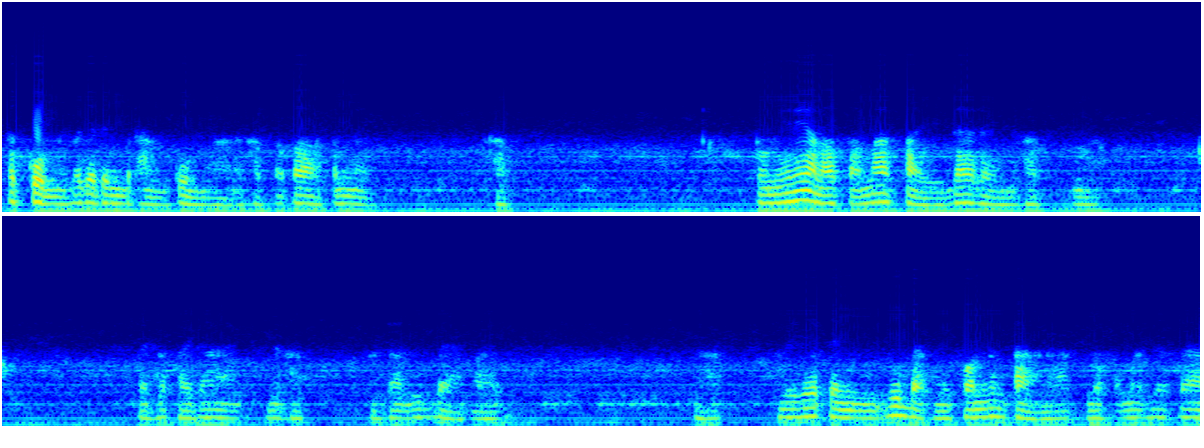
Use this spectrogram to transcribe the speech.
ถ้ากลุ่มก็จะดึงประธานกลุ่มมานะครับ แล้วก็ตำแหน่งครับ ตรงนี้เนี่ยเราสามารถใส่ได้เลยนะครับใส่เข้าไปได้นะครับตามรูปแบบไว้นะครับนี่ก็เป็นรูปแบบในฟอนต์ต่างๆนะครับ เราสามารถเลือกได้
